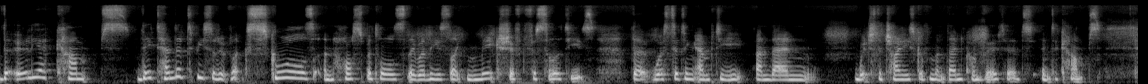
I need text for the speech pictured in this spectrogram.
The earlier camps, they tended to be sort of like schools and hospitals. They were these like makeshift facilities that were sitting empty and then, which the Chinese government then converted into camps.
